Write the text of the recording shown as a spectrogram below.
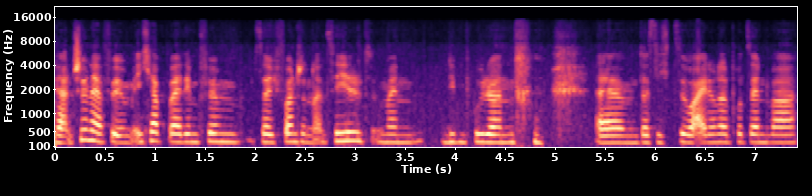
Ja, ein schöner Film. Ich habe bei dem Film, das habe ich vorhin schon erzählt, meinen lieben Brüdern, ähm, dass ich zu 100% war,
